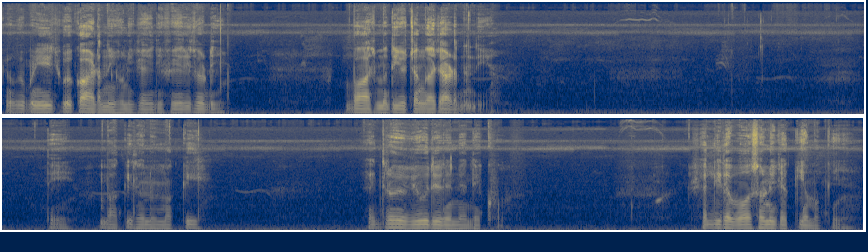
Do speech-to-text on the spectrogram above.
ਕਿਉਂਕਿ ਪਨੀਰ 'ਚ ਕੋਈ ਘਾਟ ਨਹੀਂ ਹੋਣੀ ਚਾਹੀਦੀ ਫੇਰ ਹੀ ਤੁਹਾਡੀ ਬਾਸਮਤੀ ਉਹ ਚੰਗਾ ਝਾੜ ਦਿੰਦੀ ਹੈ ਤੇ ਬਾਕੀ ਤੁਹਾਨੂੰ ਮੱਕੀ ਇਧਰੋਂ ਵੀ ਵਿਊ ਦੇ ਦਿੰਦੇ ਹਾਂ, ਦੇਖੋ। ਛੱਲੀ ਤਾਂ ਬਹੁਤ ਸੋਹਣੀ ਚੱਕੀ ਆ ਮੱਕੀ। ਨੇ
